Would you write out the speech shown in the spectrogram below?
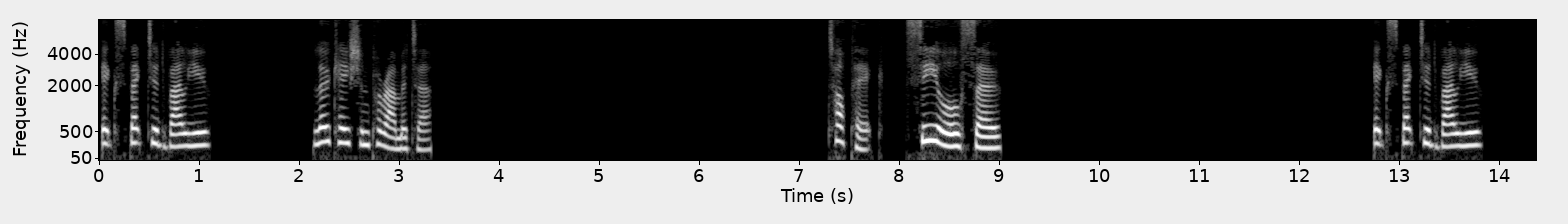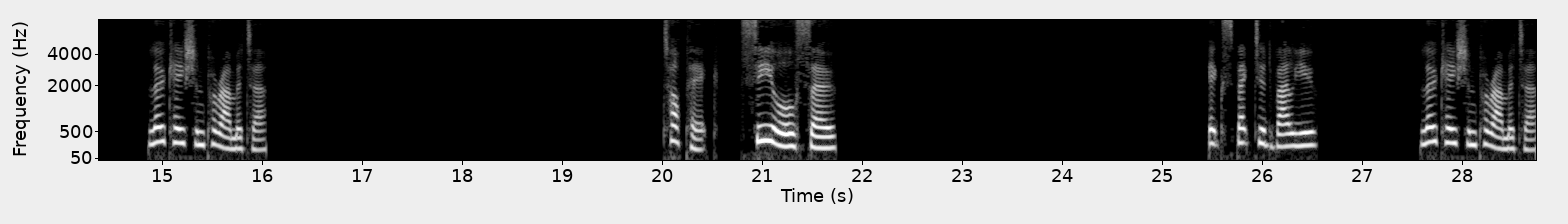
Expected value. Location parameter. Topic. See also. Expected value. Location parameter. Topic. See also Expected value. Location parameter.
